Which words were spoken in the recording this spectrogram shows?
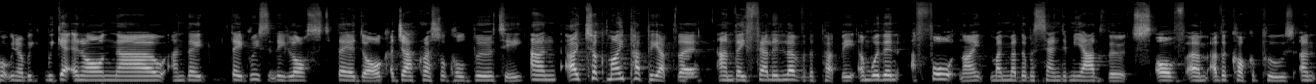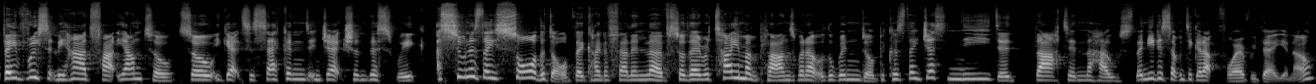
you know, we, we're getting on now. And they they'd recently lost their dog, a Jack Russell called Bertie. And I took my puppy up there and they fell in love with the puppy. And within a fortnight, my mother was sending me adverts of um, other cockapoos. And they've recently had Fat Yanto. So he gets his second injection this week. As soon as they saw the dog, they kind of fell in love. So their retirement plans went out of the window because they just needed that in the house. They needed something to get up for every day, you know?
